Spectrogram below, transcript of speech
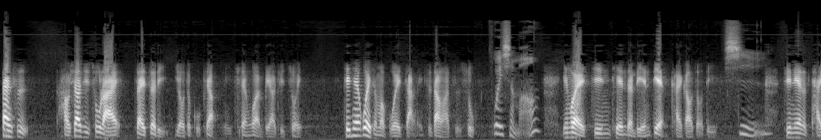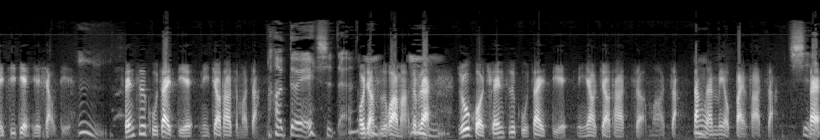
但是好消息出来，在这里有的股票你千万不要去追。今天为什么不会涨？你知道吗？指数，为什么？因为今天的联电开高走低，是，今天的台积电也小跌，嗯，全指股在跌，你叫它怎么涨？啊，对，是的，我讲实话嘛，对不对？嗯如果全指股在跌，你要叫它怎么涨？当然没有办法涨。是，哎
